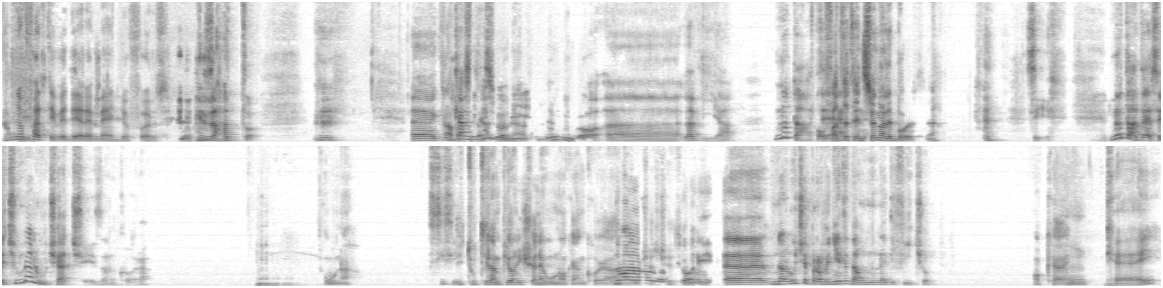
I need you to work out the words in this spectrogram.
Non farti vedere meglio, forse. esatto. Eh, Ah, camminando vi- lungo eh, la via, notate, Oh, fate attenzione alle borse. sì, notate se c'è una luce accesa ancora. Una. Sì, sì. Di tutti i lampioni ce n'è uno che ancora No, ha no, no, lampioni. Eh, una luce proveniente da un edificio. Ok. Ok.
